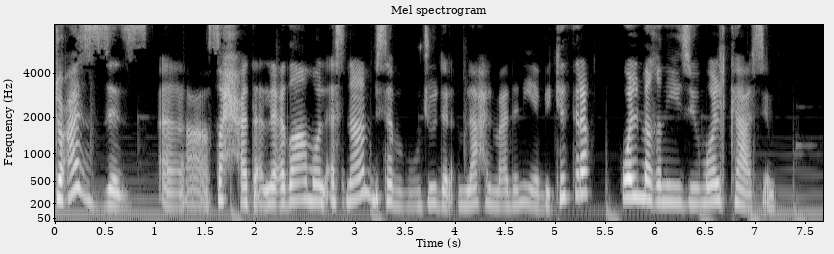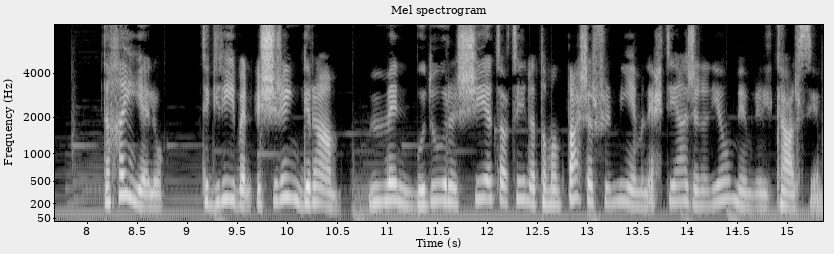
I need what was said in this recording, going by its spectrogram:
تعزز آه، صحة العظام والأسنان بسبب وجود الأملاح المعدنية بكثرة والمغنيسيوم والكالسيوم. تخيلوا تقريبا 20 جرام من بذور الشيا تعطينا 18% من احتياجنا اليومي من الكالسيوم.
